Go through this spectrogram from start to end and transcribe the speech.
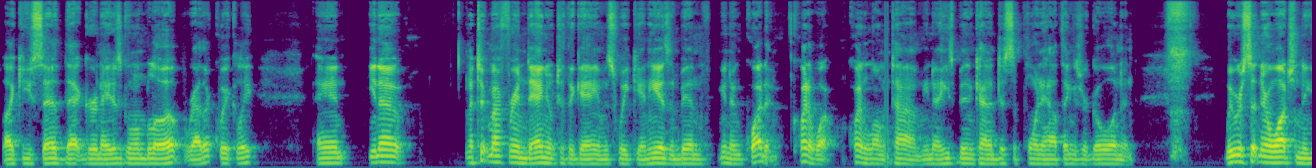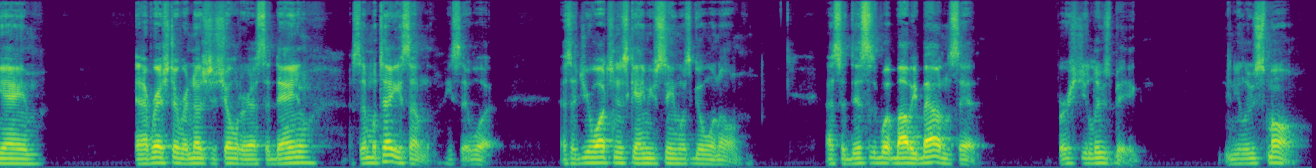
like you said, that grenade is going to blow up rather quickly. And you know, I took my friend Daniel to the game this weekend. He hasn't been, you know, quite a quite a quite a long time. You know, he's been kind of disappointed how things are going. And we were sitting there watching the game, and I reached over and nudged his shoulder. I said, Daniel, I said, I'm gonna tell you something. He said, What? I said, You're watching this game, you're seeing what's going on. I said, This is what Bobby Bowden said. First you lose big, then you lose small,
